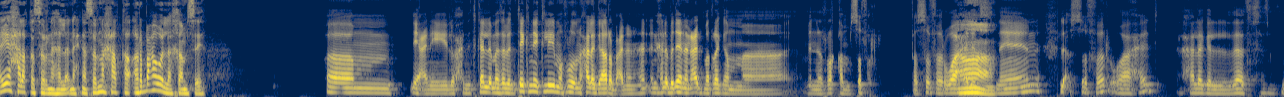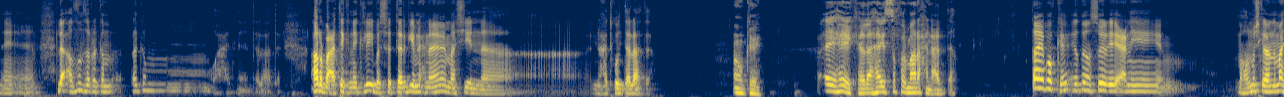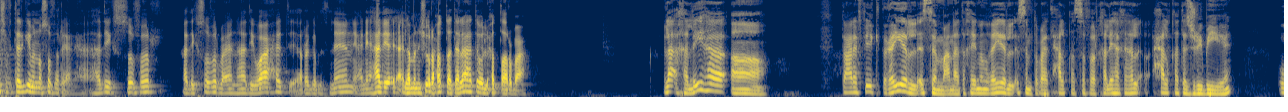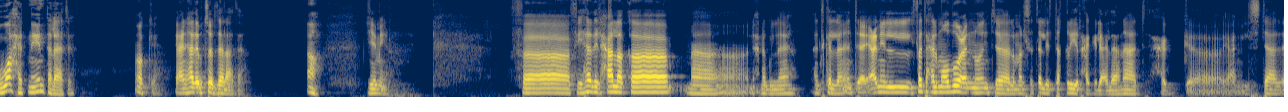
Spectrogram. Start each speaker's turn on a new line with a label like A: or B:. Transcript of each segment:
A: أي حلقة صرنا هلأ؟ نحن صرنا حلقة أربعة ولا خمسة؟
B: أم يعني لو حنتكلم مثلا technically المفروض إنه حلقة أربعة لأن نحن بدينا نعد من رقم آه، من الرقم صفر. فصفر واحد
A: آه.
B: اثنين لا صفر واحد الحلقة الذات اثنين. لا أظن الرقم رقم واحد اثنين ثلاثة. أربعة technically بس في الترقيم نحن ماشيين آه، إنها حتكون ثلاثة.
A: okay. اي هيك هلأ هاي الصفر ما راح نعدها.
B: طيب okay. إذا نصير يعني ما هو المشكلة أنا ماشي في الترقيم إنه صفر يعني. هذيك صفر هذيك صفر بعدين هذه واحد رقم اثنين. يعني هذه لما نشوف احطها ثلاثة ولا احطها أربعة؟
A: لا خليها آه. تعرف فيك تغير الاسم معناتها خلينا نغير الاسم تبعت الحلقة صفر. خليها خل- حلقة تجريبية. وواحد اثنين ثلاثة.
B: okay. يعني هذه بتصير ثلاثة.
A: آه.
B: جميل. ففي هذه الحلقة ما نحن قلنا نتكلم أنت يعني فتح الموضوع إنه أنت لما ارسلت لي التقرير حق الإعلانات حق آه، يعني الأستاذ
